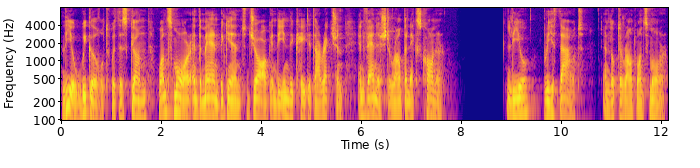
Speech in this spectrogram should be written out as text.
Leo wiggled with his gun once more, and the man began to jog in the indicated direction and vanished around the next corner. Leo breathed out and looked around once more.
